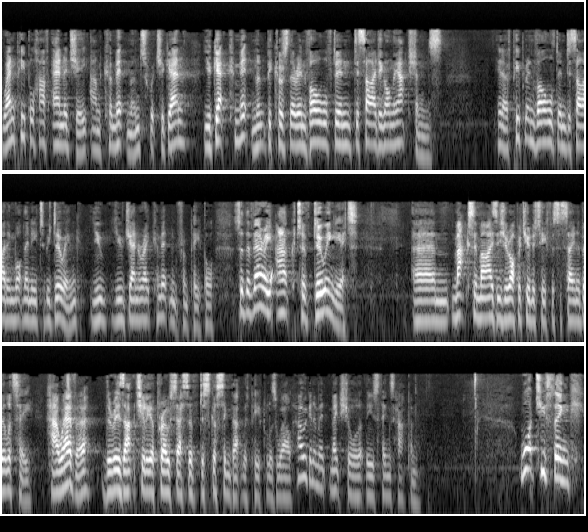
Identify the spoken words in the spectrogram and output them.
when people have energy and commitment, which again, you get commitment because they're involved in deciding on the actions. You know, if people are involved in deciding what they need to be doing, you, you generate commitment from people. So the very act of doing it um, maximises your opportunity for sustainability. However, there is actually a process of discussing that with people as well. How are we going to make sure that these things happen? What do you think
